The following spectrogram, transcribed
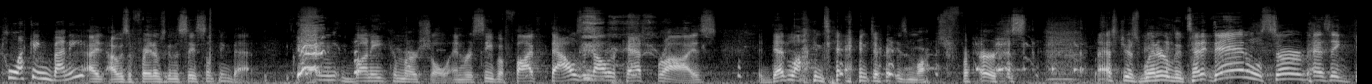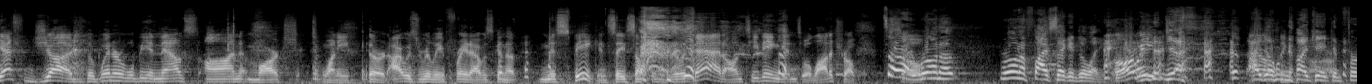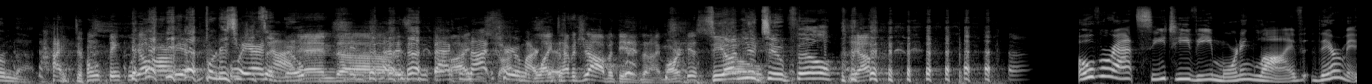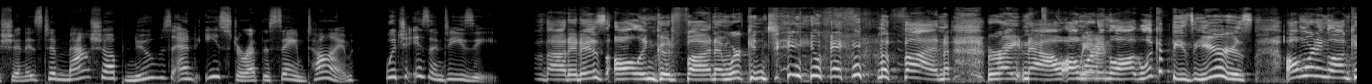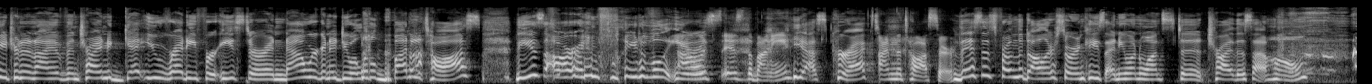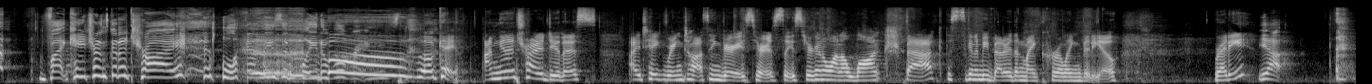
Clucking bunny? I, I was afraid I was going to say something bad. Clucking Bunny commercial and receive a $5,000 cash prize. The deadline to enter is March 1st. Last year's winner, Lieutenant Dan, will serve as a guest judge. The winner will be announced on March 23rd. I was really afraid I was going to misspeak and say something really bad on TV and get into a lot of trouble. It's all right. So- we're on a we're on a five second delay. Are we? yeah. I don't know. I can't confirm that. I don't think we are. yeah, producer We just are said not. nope. And uh, That is, in fact, I not just, true, uh, Marcus. Like to have a job at the end of the night, Marcus. See you on YouTube, Phil. Yep. Over at CTV Morning Live, their mission is to mash up news and Easter at the same time, which isn't easy. That it is all in good fun and we're continuing the fun right now all We morning are. long look at these ears all morning long Katrin and I have been trying to get you ready for Easter and now we're going to do a little bunny toss these are inflatable ears Alice is the bunny. yes correct I'm the tosser. this is from the dollar store in case anyone wants to try this at home but Katrin's going to try and land these inflatable rings okay, I'm gonna try to do this. I take ring tossing very seriously, so you're gonna wanna launch back. This is gonna be better than my curling video. Ready? yeah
